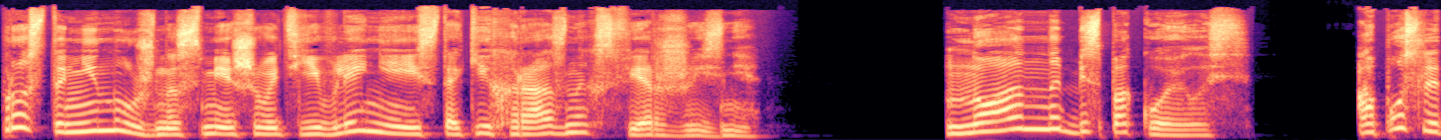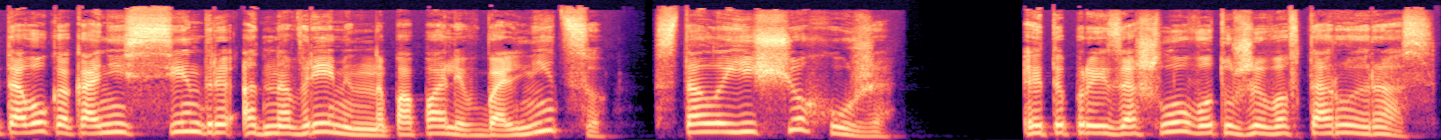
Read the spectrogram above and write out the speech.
Просто не нужно смешивать явления из таких разных сфер жизни. Но Анна беспокоилась. А после того, как они с Синдрой одновременно попали в больницу, стало еще хуже. Это произошло вот уже во второй раз,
